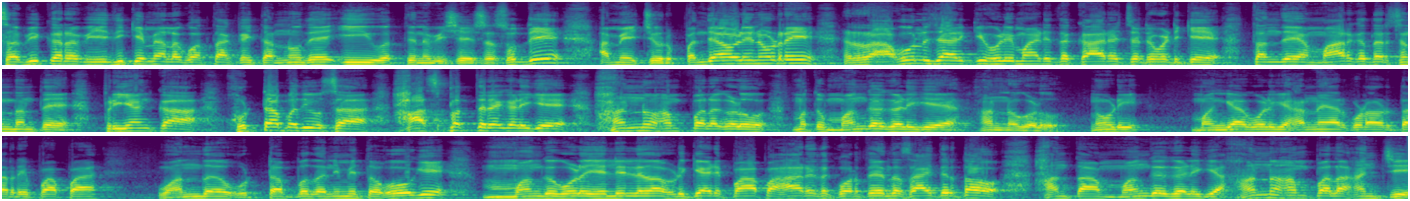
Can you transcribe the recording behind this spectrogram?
ಸಭಿಕರ ವೇದಿಕೆ ಮೇಲೆ ಗೊತ್ತಾಕೈತೆ ಅನ್ನೋದೇ ಈ ಇವತ್ತಿನ ವಿಶೇಷ ಸುದ್ದಿ. ಅಮೇಚೂರು ಪಂದ್ಯಾವಳಿ ನೋಡ್ರಿ. ರಾಹುಲ್ ಜಾರಕಿಹೊಳಿ ಮಾಡಿದ ಕಾರ್ಯಚಟುವಟಿಕೆ ತಂದೆಯ ಮಾರ್ಗದರ್ಶನದಂತೆ ಪ್ರಿಯಾಂಕಾ ಹುಟ್ಟಬ ದಿವಸ ಆಸ್ಪತ್ರೆಗಳಿಗೆ ಹಣ್ಣು ಹಂಪಲಗಳು ಮತ್ತು ಮಂಗಗಳಿಗೆ ಹಣ್ಣುಗಳು. ನೋಡಿ, ಮಂಗ್ಯಾಗಳಿಗೆ ಹಣ್ಣು ಯಾರು ಕೊಡೋರ್ತಾರ್ರಿ ಪಾಪ? ಒಂದು ಹುಟ್ಟಬ್ಬದ ನಿಮಿತ್ತ ಹೋಗಿ ಮಂಗಗಳು ಎಲ್ಲೆಲ್ಲದ ಹುಡುಕಾಡಿ ಪಾಪ ಹಾರಿದ ಕೊರತೆಯಿಂದ ಸಾಯ್ತಿರ್ತಾವೆ ಅಂಥ ಮಂಗಗಳಿಗೆ ಹಣ್ಣು ಹಂಪಲ ಹಂಚಿ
